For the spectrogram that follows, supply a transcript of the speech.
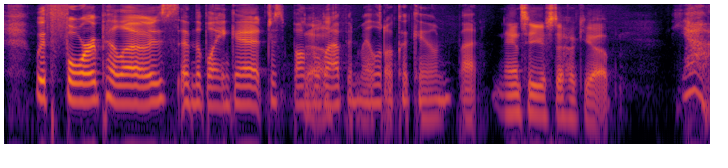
With four pillows and the blanket just bundled Yeah. up in my little cocoon. But Nancy used to hook you up. yeah.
